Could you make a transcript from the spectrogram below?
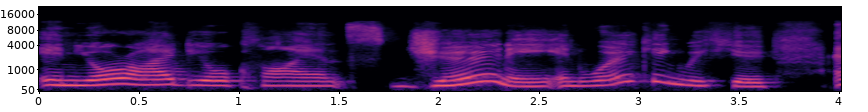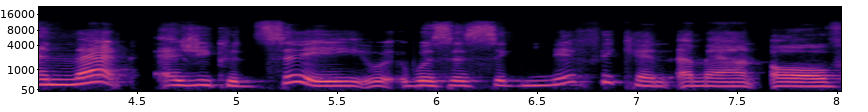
in your ideal client's journey in working with you. And that, as you could see, was a significant amount of,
